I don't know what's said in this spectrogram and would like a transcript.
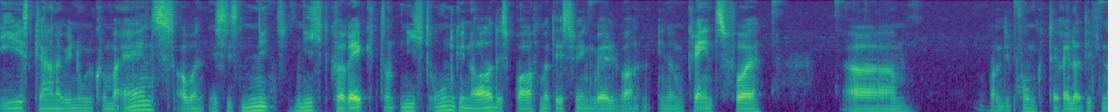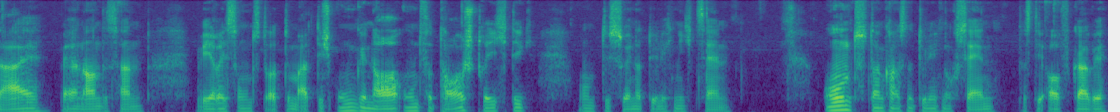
e ist kleiner wie 0,1, aber es ist nicht, nicht korrekt und nicht ungenau. Das braucht man deswegen, weil wenn in einem Grenzfall, ähm, wenn die Punkte relativ nahe beieinander sind, wäre es sonst automatisch ungenau und vertauscht richtig und das soll natürlich nicht sein. Und dann kann es natürlich noch sein, dass die Aufgabe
